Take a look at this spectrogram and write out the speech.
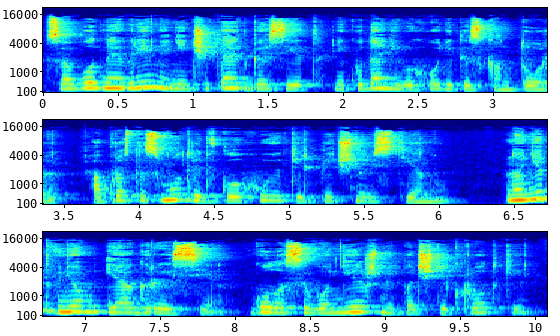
В свободное время не читает газет, никуда не выходит из конторы, а просто смотрит в глухую кирпичную стену. Но нет в нем и агрессии. Голос его нежный, почти кроткий.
